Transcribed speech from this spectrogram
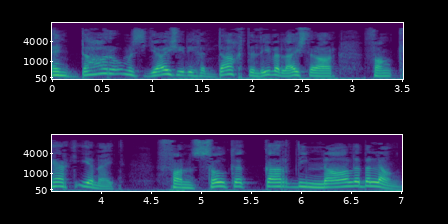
En daarom is juis hierdie gedagte, liewe luisteraar, van kerkeenheid van sulke kardinale belang.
